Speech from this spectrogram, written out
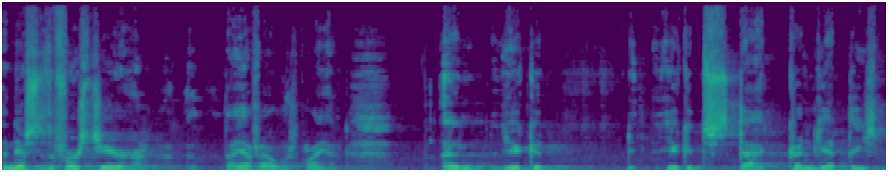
And this is the first year the AFL was playing, and you could you could stack couldn't get these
